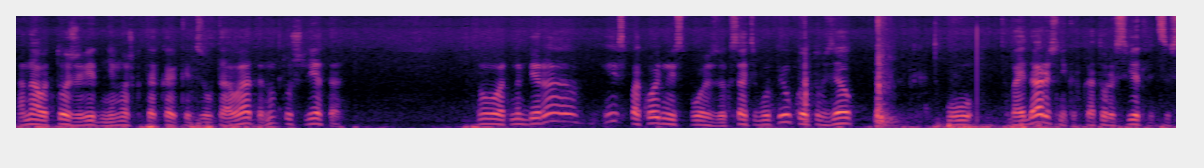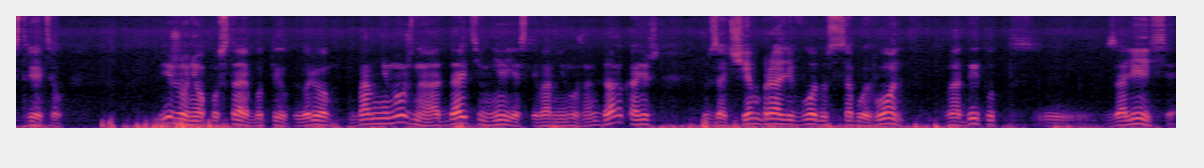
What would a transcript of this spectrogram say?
Она вот тоже, видно, немножко такая как желтоватая. Ну, потому что лето. Вот, набираю и спокойно использую. Кстати, бутылку эту взял у байдарочников, который светлицы встретил, вижу, у него пустая бутылка. Говорю, вам не нужно, отдайте мне, если вам не нужно. Да, конечно. Ну, зачем брали воду с собой? Вон, воды тут э, залейся.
